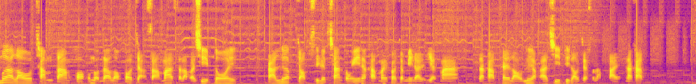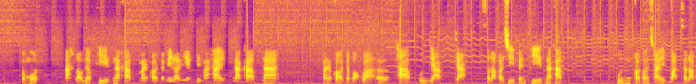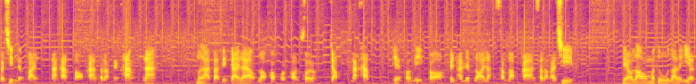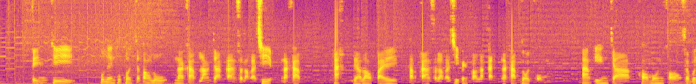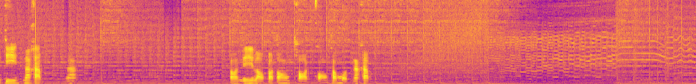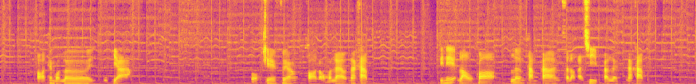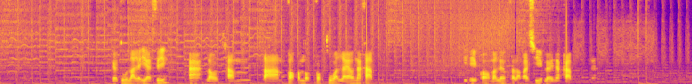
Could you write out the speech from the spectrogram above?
เมื่อเราทำตามข้อกำหนดแล้วเราก็จะสามารถสลับอาชีพโดย การเลือก job selection ตรงนี้นะครับ มันก็จะมีรายละเอียดมานะครับ ให้เราเลือกอาชีพที่เราจะสลับไปนะครับ สมมติอะเราเลือกพีทนะครับ มันก็จะมีรายละเอียดที่มาให้นะครับนะ มันก็จะบอกว่าเออถ้าคุณอยากจะสลับอาชีพเป็นพีทนะครับ คุณก็ต้องใช้บัตรสลับอาชีพหนึ่งใบนะครับ ต่อการสลับหนึ่งครั้งนะ เมื่อตัดสินใจแล้วเราก็กดคอนเฟิร์มจ็อบนะครับเพียงเท่านี้ก็เป็นอันเรียบร้อยละสำหรับการสลับอาชีพ เดี๋ยวเรามาดูรายละเอียดสิ่งที่ผู้เล่นทุกคนจะต้องรู้นะครับ หลังจากการสลับอาชีพนะครับ อะเดี๋ยวเราไปทำการสลับอาชีพเป็นก่อนละกันนะครับ โดยผมอ้างอิงจากข้อมูลของเซิร์ฟเวอร์จีนะครับนะตอนนี้เราก็ต้องถอดของทั้งหมดนะครับถอดให้หมดเลยทุกอย่าง โอเคเฟืองถอดออกหมดแล้วนะครับ ทีนี้เราก็เริ่มทำการสลับอาชีพกันเลยนะครับ เดี๋ยวดูรายละเอียดสิอ่าเราทำตามข้อกำหนดครบถ้วนแล้วนะครับ ทีนี้ก็มาเริ่มสลับอาชีพเลยนะครับ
